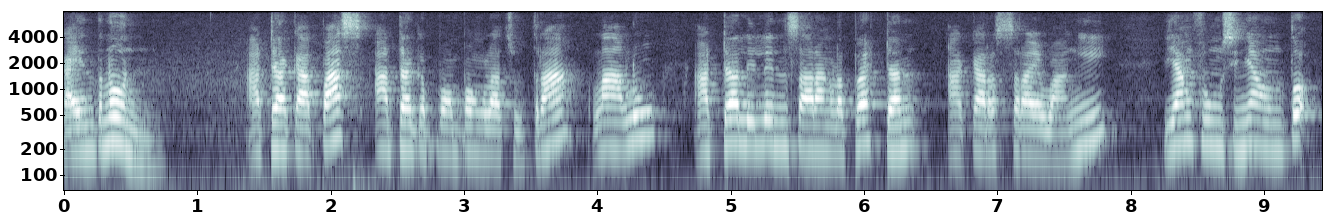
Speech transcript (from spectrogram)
kain tenun. Ada kapas, ada kepompong ulat sutra, lalu ada lilin sarang lebah dan akar serai wangi yang fungsinya untuk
